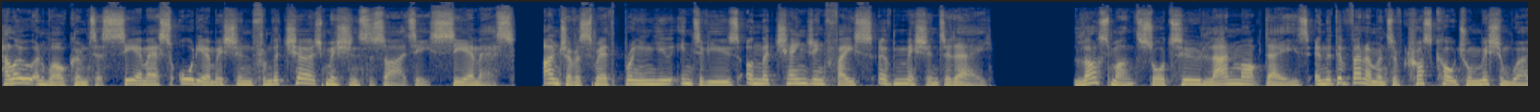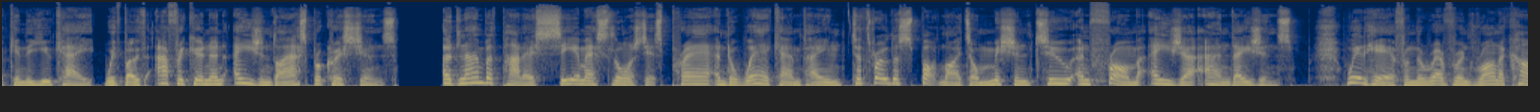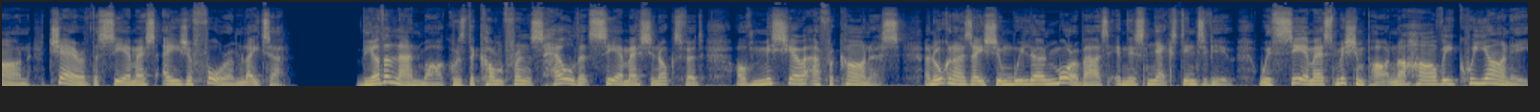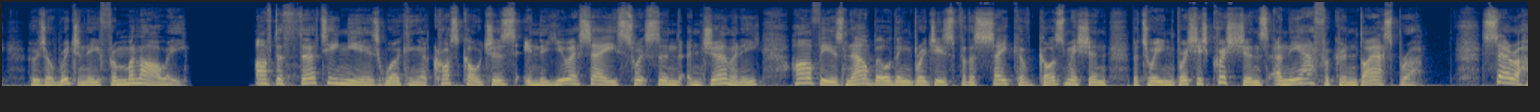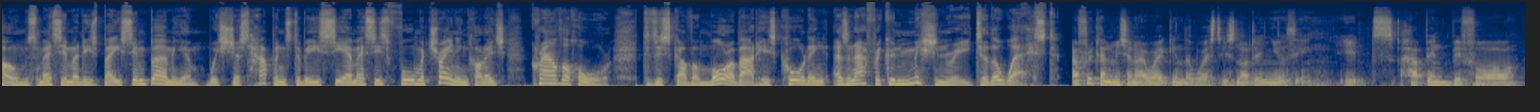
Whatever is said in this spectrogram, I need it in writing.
Hello and welcome to CMS Audio Mission from the Church Mission Society, CMS. I'm Trevor Smith bringing you interviews on the changing face of mission today. Last month saw two landmark days in the development of cross cultural mission work in the UK with both African and Asian diaspora Christians. At Lambeth Palace, CMS launched its Prayer and Aware campaign to throw the spotlight on mission to and from Asia and Asians. We'll hear from the Reverend Rana Khan, chair of the CMS Asia Forum, later. The other landmark was the conference held at CMS in Oxford of Missio Africanus, an organisation we learn more about in this next interview with CMS mission partner Harvey Kwiyani, who's originally from Malawi. After 13 years working across cultures in the USA, Switzerland, and Germany, Harvey is now building bridges for the sake of God's mission between British Christians and the African diaspora. Sarah Holmes met him at his base in Birmingham, which just happens to be CMS's former training college, Crowther Hall, to discover more about his calling as an African missionary to the West. African missionary work in the West is not a new thing. It's happened before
